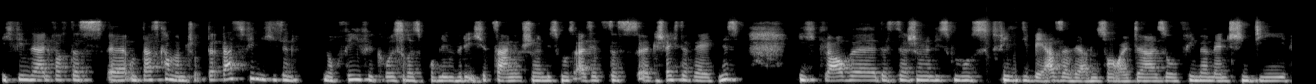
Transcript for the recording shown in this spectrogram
ich finde einfach, dass, äh, und das kann man schon, das finde ich ist ein noch viel, viel größeres Problem, würde ich jetzt sagen, im Journalismus, als jetzt das äh, Geschlechterverhältnis. Ich glaube, dass der Journalismus viel diverser werden sollte. Also viel mehr Menschen, die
